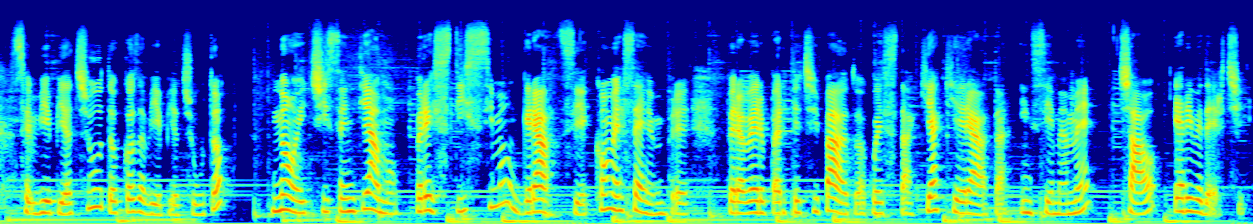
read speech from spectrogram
se vi è piaciuto, cosa vi è piaciuto noi ci sentiamo prestissimo, grazie come sempre per aver partecipato a questa chiacchierata insieme a me, ciao e arrivederci.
